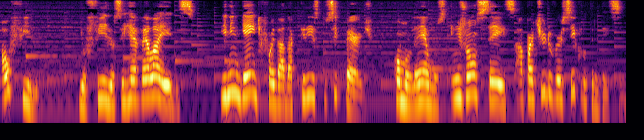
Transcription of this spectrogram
ao Filho, e o Filho se revela a eles. E ninguém que foi dado a Cristo se perde, como lemos em João 6, a partir do versículo 35.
